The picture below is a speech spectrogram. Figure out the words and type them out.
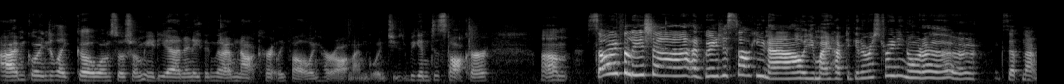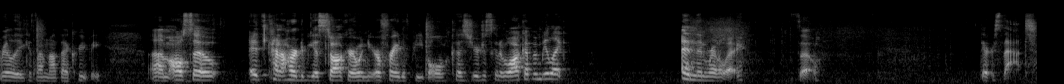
I'm going to like go on social media and anything that I'm not currently following her on I'm going to begin to stalk her um, sorry Felicia, I'm going to stalk you now. You might have to get a restraining order. Except not really because I'm not that creepy. Um, also, it's kind of hard to be a stalker when you're afraid of people because you're just going to walk up and be like, and then run away. So, there's that.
